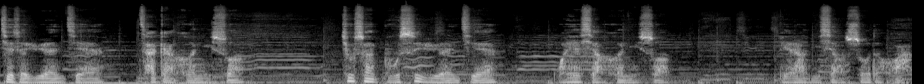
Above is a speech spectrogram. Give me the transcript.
借着愚人节，才敢和你说。就算不是愚人节，我也想和你说，别让你想说的话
